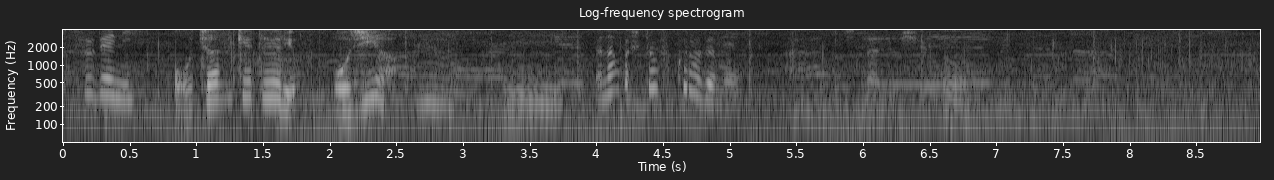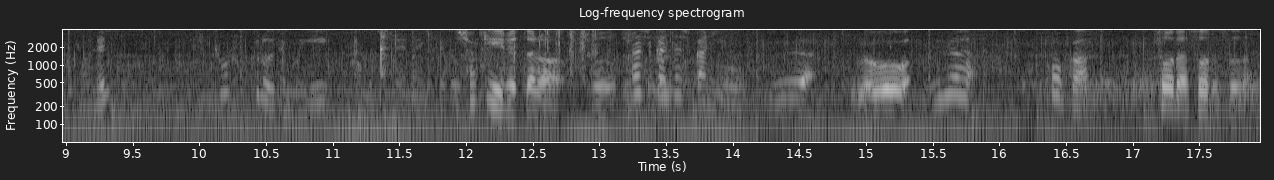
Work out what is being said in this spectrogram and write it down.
ーすでに。お茶漬けというよりおじや。ううん。んなんか一袋でも。下味をしよう、うん。あれ？一袋でもいいかもしれないけど。鮭入れたらちょうど確かに確かに、ううわうわ。うわ。うわ。こうかそうだそうだ。そうだ、ちょっ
